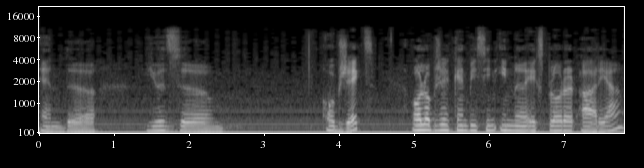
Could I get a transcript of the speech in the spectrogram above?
and uh, use um, objects. All objects can be seen in uh, explorer area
